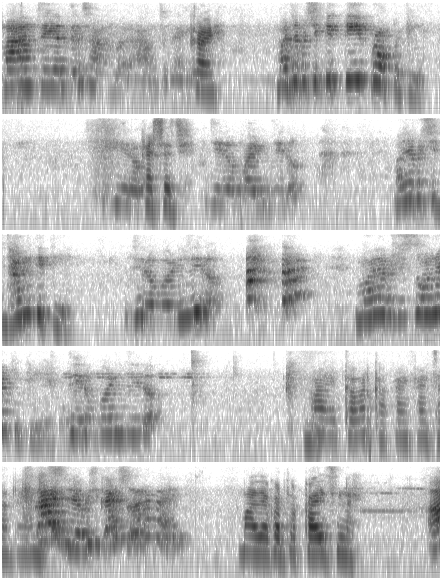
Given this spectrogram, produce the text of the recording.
मग आमचं यंत्र सांग बरं आमचं काय? काय? माझ्यापाशी किती प्रॉपर्टी आहे? झिरो कशाची? झिरो पॉईंट झिरो माझ्यापाशी धन किती आहे? Zero point zero. माझ्यापाशी सोनं किती आहे? Zero point zero. काय का बरं का? काय काय चाललंय? काय तुझ्यापाशी काय सोनं काय? माझ्याकडे तर काहीच नाही. आ?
